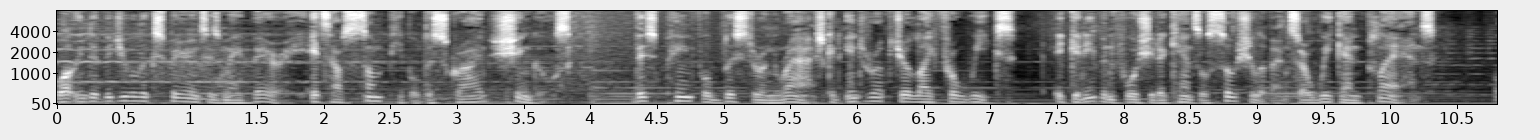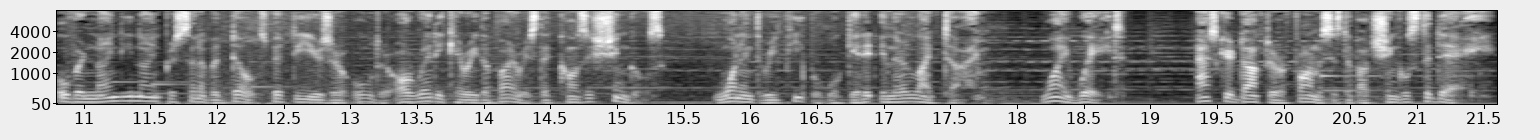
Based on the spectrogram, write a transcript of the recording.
While individual experiences may vary, it's how some people describe shingles. This painful blistering rash could interrupt your life for weeks. It could even force you to cancel social events or weekend plans. Over 99% of adults 50 years or older already carry the virus that causes shingles. One in three people will get it in their lifetime. Why wait? Ask your doctor or pharmacist about shingles today.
